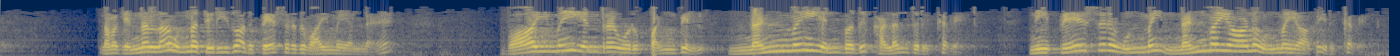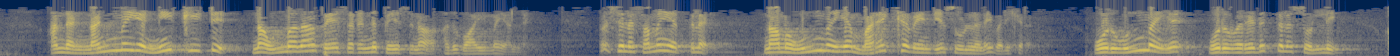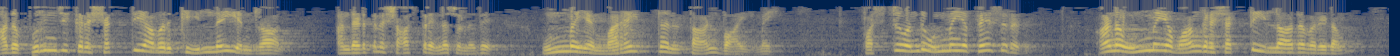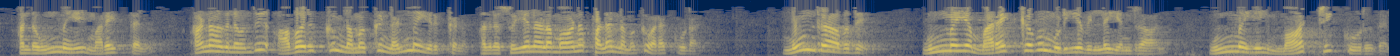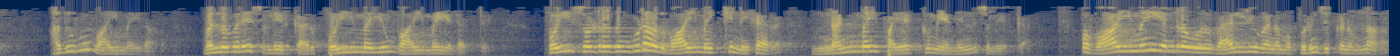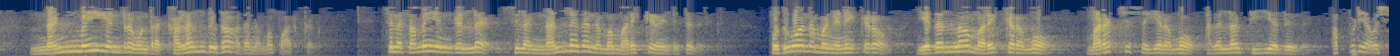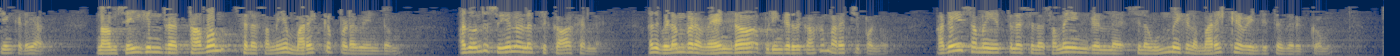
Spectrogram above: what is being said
நமக்கு என்னெல்லாம் உண்மை தெரியுதோ அது பேசுறது வாய்மை அல்ல. வாய்மை என்ற ஒரு பண்பில் நன்மை என்பது கலந்திருக்க வேண்டும். நீ பேசுற உண்மை நன்மையான உண்மையாக இருக்க வேண்டும். அந்த நன்மையை நீக்கிட்டு நான் உண்மைதான் பேசுறேன்னு பேசுனா அது வாய்மை அல்ல. சில சமயத்துல நாம உண்மையை மறைக்க வேண்டிய சூழ்நிலை வருகிறது. ஒரு உண்மையை ஒருவரிடத்துல சொல்லி அதை புரிஞ்சுக்கிற சக்தி அவருக்கு இல்லை என்றால் அந்த இடத்துல சாஸ்திரம் என்ன சொல்லுது? உண்மையை மறைத்தல் தான் வாய்மை. ஃபர்ஸ்ட் வந்து உண்மையை பேசுறது. ஆனா உண்மையை வாங்குற சக்தி இல்லாதவரிடம் அந்த உண்மையை மறைத்தல். ஆனா அதுல வந்து அவருக்கும் நமக்கு நன்மை இருக்கணும். அதுல சுயநலமான பலன் நமக்கு வரக்கூடாது. மூன்றாவது உண்மையை மறைக்கவும் முடியவில்லை என்றால் உண்மையை மாற்றி கூறுதல். அதுவும் வாய்மைதான். வள்ளுவரே சொல்லியிருக்காரு பொய்மையும் வாய்மை இடத்து. பொய் சொல்றதும் கூட அது வாய்மைக்கு நிகர். நன்மை பயக்கும் எனில் சொல்லியிருக்காரு. இப்ப வாய்மை என்ற ஒரு வேல்யூவை நம்ம புரிஞ்சுக்கணும்னா நன்மை என்ற ஒன்றை கலந்துதான் அதை நம்ம பார்க்கணும். சில சமயங்கள்ல சில நல்லதை நம்ம மறைக்க வேண்டியது இருக்கு. பொதுவா நம்ம நினைக்கிறோம் எதெல்லாம் மறைக்கிறோமோ மறைச்சு செய்யறோமோ அதெல்லாம் தீயதுன்னு. அப்படி அவசியம் கிடையாது. நாம் செய்கின்ற தவம் சில சமயம் மறைக்கப்பட வேண்டும். அது வந்து சுயநலத்துக்காக அல்ல. அது விளம்பரம் வேண்டாம் அப்படிங்கிறதுக்காக மறைச்சு பண்ணும். அதே சமயத்துல சில சமயங்கள்ல சில உண்மைகளை மறைக்க வேண்டியது இருக்கும்.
